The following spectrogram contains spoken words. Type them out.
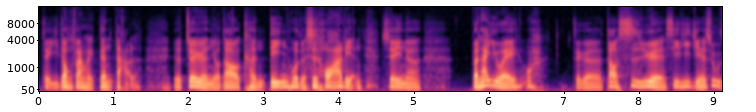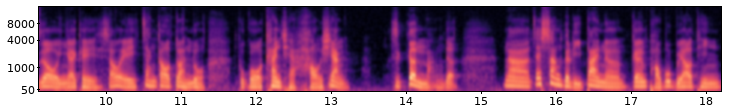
这移动范围更大了，有最远有到垦丁或者是花莲。所以呢，本来以为哇，这个到四月 CT 结束之后，我应该可以稍微暂告段落。不过看起来好像是更忙的。那在上个礼拜呢，跟跑步不要听。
